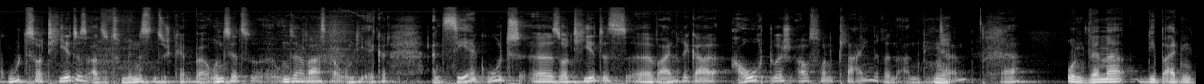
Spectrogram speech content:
gut sortiertes, also zumindest ich kenne bei uns jetzt unser Wasgau um die Ecke, ein sehr gut äh, sortiertes äh, Weinregal, auch durchaus von kleineren Anbietern. Ja. Ja. Und wenn man die beiden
